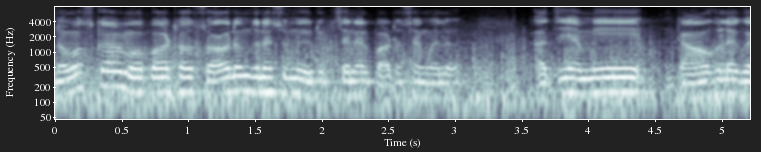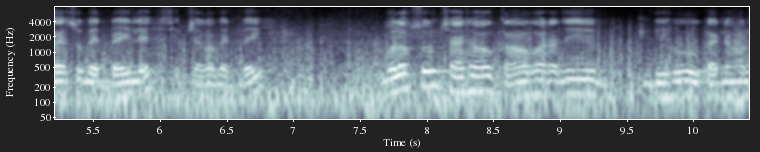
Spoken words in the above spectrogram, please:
নমস্কাৰ মই পাৰ্থ স্বাগতম জনাইছোঁ মোৰ ইউটিউব চেনেল পাৰ্থ চাংমাইলৈ। আজি আমি গাঁৱৰ ঘৰলৈ গৈ আছোঁ বেতবাৰীলৈ শিৱসাগৰ বেতবাৰী। ব'লকচোন চাই থাকক গাঁৱৰ ঘৰত আজি বিহু উৰুকাদিনাখন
